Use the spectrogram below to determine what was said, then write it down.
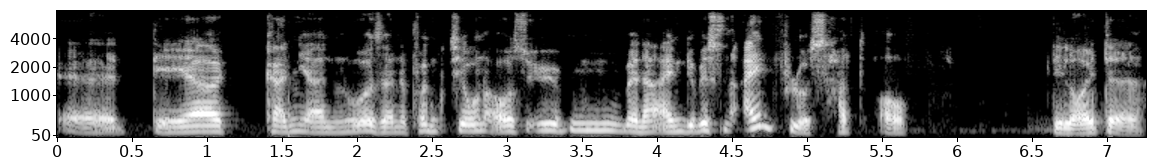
äh, der kann ja nur seine Funktion ausüben, wenn er einen gewissen Einfluss hat auf die Leute.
